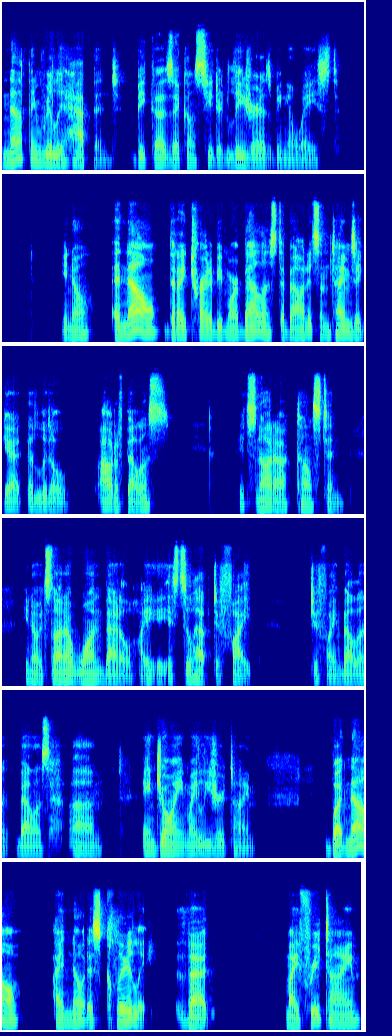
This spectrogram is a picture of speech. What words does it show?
nothing really happened because I considered leisure as being a waste. You know? And now that I try to be more balanced about it, sometimes I get a little out of balance. It's not a constant, you know, it's not a one battle. I, I still have to fight to find balance, balance um, enjoying my leisure time. But now I notice clearly that my free time,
